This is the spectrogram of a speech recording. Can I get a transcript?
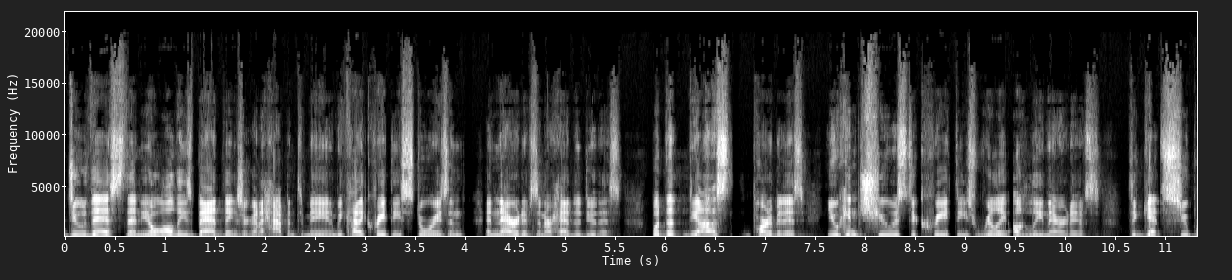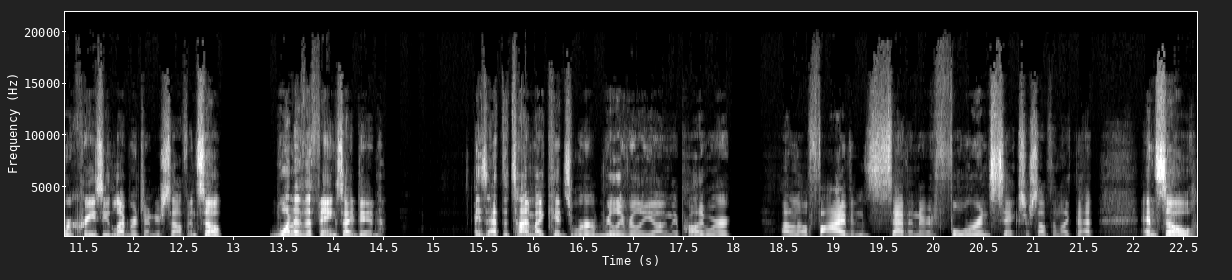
do this, then you know all these bad things are going to happen to me, and we kind of create these stories and, and narratives in our head to do this. But the, the honest part of it is you can choose to create these really ugly narratives to get super crazy leverage on yourself. And so one of the things I did is at the time my kids were really, really young. They probably were, I don't know, five and seven or four and six or something like that. And so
